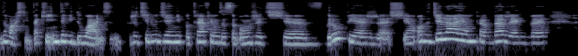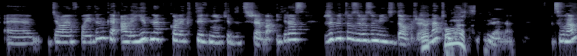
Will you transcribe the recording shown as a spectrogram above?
no właśnie, taki indywidualizm, że ci ludzie nie potrafią ze sobą żyć w grupie, że się oddzielają, prawda, że jakby działają w pojedynkę, ale jednak kolektywnie, kiedy trzeba. I teraz, żeby to zrozumieć dobrze, Jak na czym Polacy. Słucham?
